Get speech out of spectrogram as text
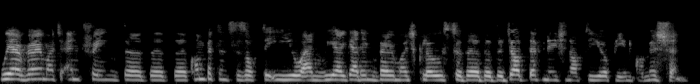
we are very much entering the, the, the, competences of the EU and we are getting very much close to the, the, the job definition of the European Commission.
